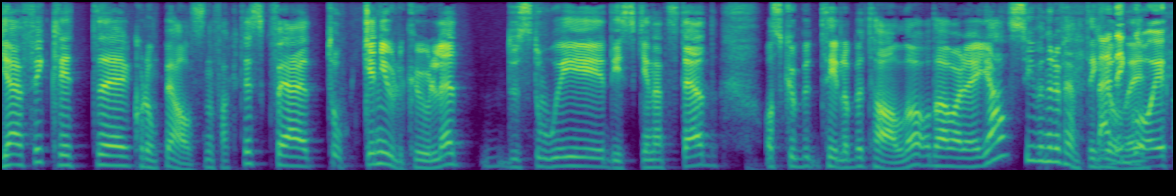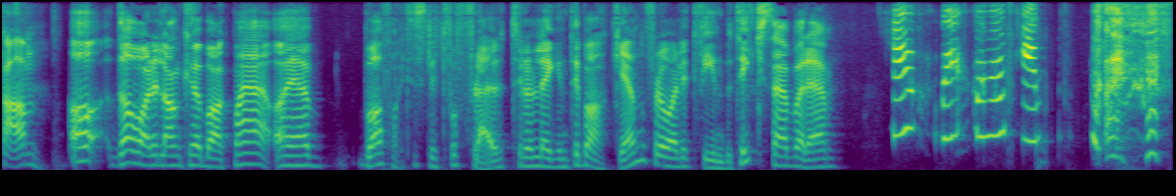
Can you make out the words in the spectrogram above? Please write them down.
jeg fikk litt eh, klump i halsen, faktisk. For jeg tok en julekule, du sto i disken et sted og skulle til å betale, og da var det ja, 750 kroner. Nei, det går jo ikke an. Og da var det lang kø bak meg, og jeg var faktisk litt for flau til å legge den tilbake igjen, for det var litt fin butikk, så jeg bare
